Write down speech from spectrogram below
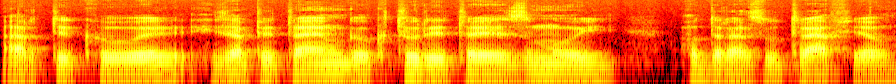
artykuły i zapytałem go, który to jest mój, od razu trafiał,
